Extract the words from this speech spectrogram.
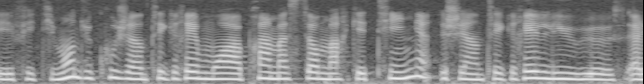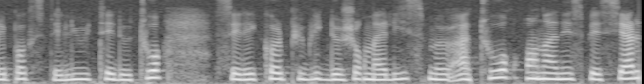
Et effectivement, du coup, j'ai intégré, moi, après un master de marketing, j'ai intégré euh, à l'époque c'était l'IUT de Tours, c'est l'école publique de journalisme à Tours en année spéciale,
